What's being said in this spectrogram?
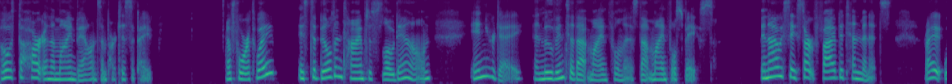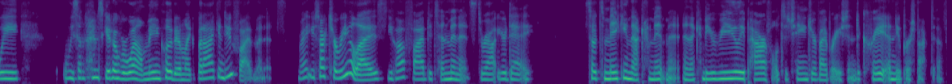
both the heart and the mind balance and participate. A fourth way is to build in time to slow down in your day and move into that mindfulness, that mindful space. And I always say start 5 to 10 minutes, right? We we sometimes get overwhelmed, me included. I'm like, but I can do 5 minutes, right? You start to realize you have 5 to 10 minutes throughout your day. So it's making that commitment and it can be really powerful to change your vibration, to create a new perspective.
